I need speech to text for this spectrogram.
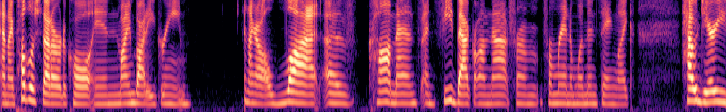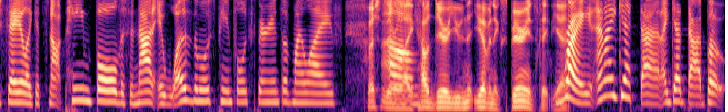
And I published that article in Mind Body Green. And I got a lot of comments and feedback on that from from random women saying like how dare you say like it's not painful this and that it was the most painful experience of my life Especially they were like, Um, "How dare you? You haven't experienced it yet." Right. And I get that. I get that. But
